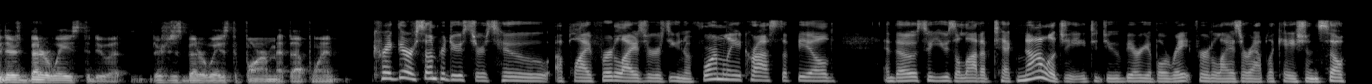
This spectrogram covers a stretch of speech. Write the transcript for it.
there's better ways to do it. There's just better ways to farm at that point. Craig, there are some producers who apply fertilizers uniformly across the field and those who use a lot of technology to do variable rate fertilizer applications. So,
